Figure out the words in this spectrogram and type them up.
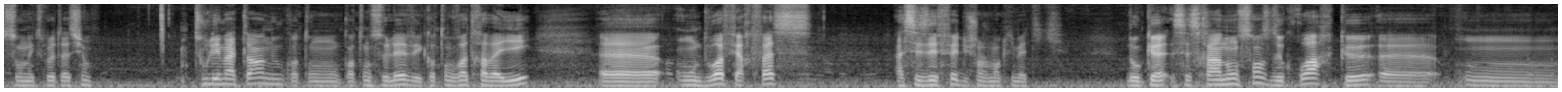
son exploitation. Tous les matins, nous, quand on, quand on se lève et quand on va travailler, on doit faire face à ces effets du changement climatique. Donc ce serait un non-sens de croire euh, on,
